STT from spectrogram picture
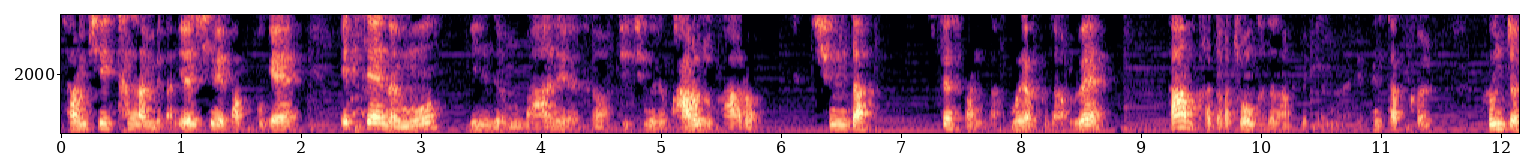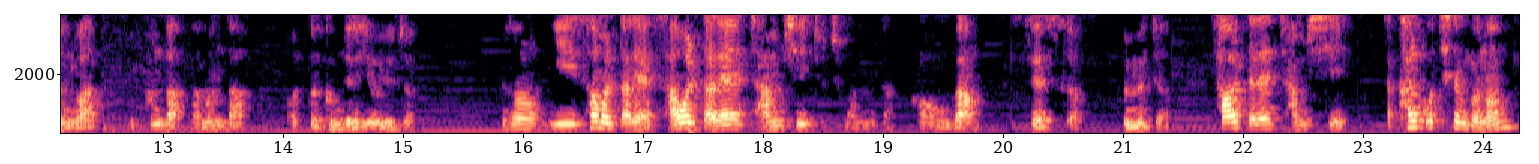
잠시 탈납니다. 열심히 바쁘게 이때 너무 일 너무 많이 해서 거죠. 과로죠, 과로. 쉰다. 스트레스 받는다. 머리 아프다. 왜? 다음 카드가 좋은 카드 나왔기 때문에. 펜타클. 금전과 베푼다, 나눈다. 어떤 금전의 여유죠. 그래서 이 3월달에, 4월달에 잠시 주춤합니다. 건강, 스트레스, 불면증. 4월달에 잠시 자, 칼 꽂히는 거는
